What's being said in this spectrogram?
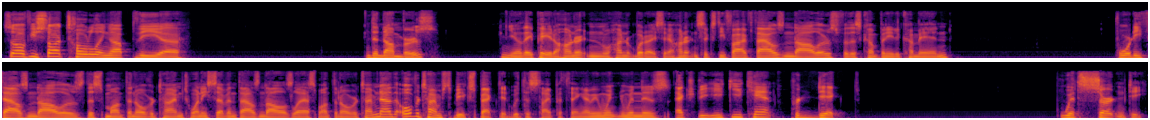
So if you start totaling up the uh, the numbers, you know they paid 100 and 100, what did I say 165 thousand dollars for this company to come in $40,000 this month in overtime, $27,000 last month in overtime. Now, the overtime's to be expected with this type of thing. I mean, when, when there's extra, you, you can't predict with certainty,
